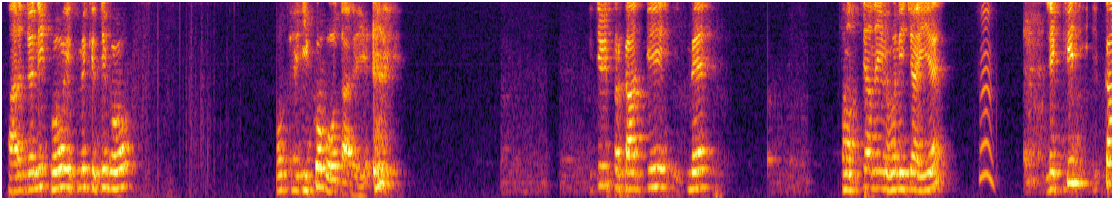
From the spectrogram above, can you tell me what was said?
सार्वजनिक हो इसमें किसी को बहुत इको बहुत आ रही है। किसी भी प्रकार की इसमें समस्या नहीं होनी चाहिए। हम्म। लेकिन इसका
